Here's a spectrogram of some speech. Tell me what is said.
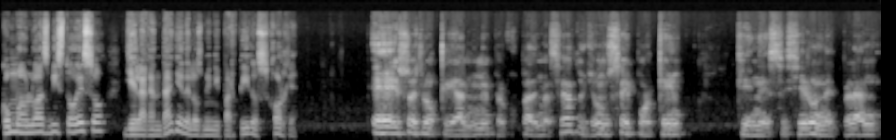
¿Cómo lo has visto eso? Y el agandalle de los mini partidos, Jorge. Eso es lo que a mí me preocupa demasiado. Yo no sé por qué quienes hicieron el plan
